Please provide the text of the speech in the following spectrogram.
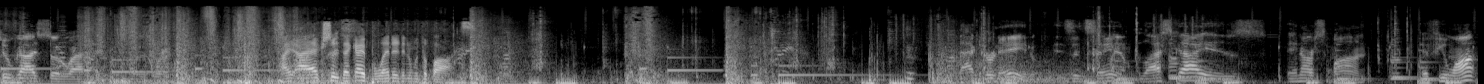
Two guys to the left. I, I actually, that guy blended in with the box. That grenade is insane. Last guy is in our spawn. If you want,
